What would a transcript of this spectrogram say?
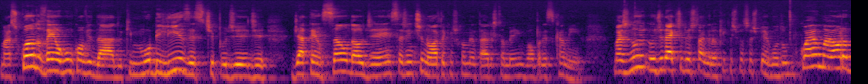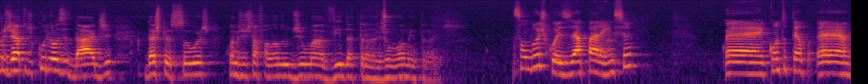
mas quando vem algum convidado que mobiliza esse tipo de, de, de atenção da audiência, a gente nota que os comentários também vão para esse caminho. Mas no, no direct do Instagram, o que, que, as pessoas perguntam? Qual é o maior objeto de curiosidade das pessoas quando a gente está falando de uma vida trans, de um homem trans? São duas coisas. É a aparência. É, quanto tempo. É,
